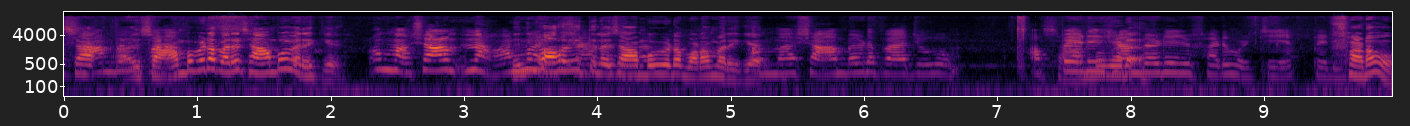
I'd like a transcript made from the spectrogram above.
ശാ- ശാമ്പുവിടെ വര ശാമ്പു വരയ്ക്ക്. അമ്മ ശാം ന്നാ, അമ്മ എനിക്ക് അറിയത്തില്ല ശാമ്പുവിടെ പടം വരയ്ക്കാൻ. ഫടവോ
